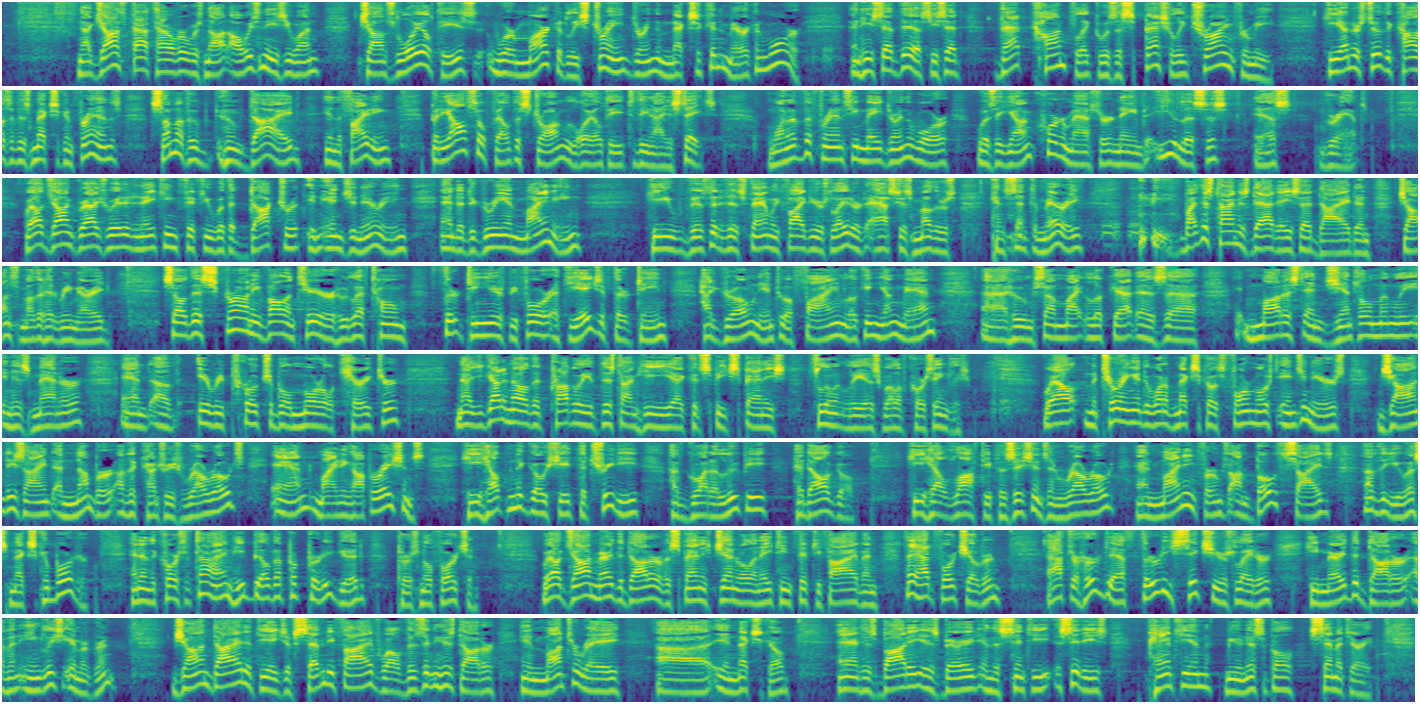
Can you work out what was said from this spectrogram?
Now, John's path, however, was not always an easy one. John's loyalties were markedly strained during the Mexican American War. And he said this he said, That conflict was especially trying for me. He understood the cause of his Mexican friends, some of whom, whom died in the fighting, but he also felt a strong loyalty to the United States. One of the friends he made during the war was a young quartermaster named Ulysses S. Grant. Well, John graduated in 1850 with a doctorate in engineering and a degree in mining he visited his family five years later to ask his mother's consent to marry. By this time, his dad, Asa, had died, and John's mother had remarried. So this scrawny volunteer who left home 13 years before, at the age of 13, had grown into a fine looking young man, uh, whom some might look at as uh, modest and gentlemanly in his manner and of irreproachable moral character. Now, you got to know that probably at this time he uh, could speak Spanish fluently as well, of course, English. Well, maturing into one of Mexico's foremost engineers, John designed a number of the country's railroads and mining operations. He helped negotiate the Treaty of Guadalupe Hidalgo. He held lofty positions in railroad and mining firms on both sides of the U.S. Mexican border. And in the course of time, he built up a pretty good personal fortune. Well, John married the daughter of a Spanish general in 1855, and they had four children. After her death, 36 years later, he married the daughter of an English immigrant. John died at the age of 75 while visiting his daughter in Monterrey, uh, in Mexico, and his body is buried in the city's Pantheon Municipal Cemetery.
